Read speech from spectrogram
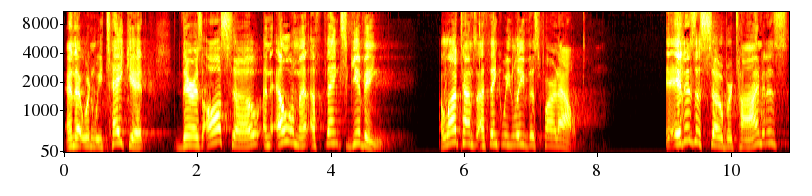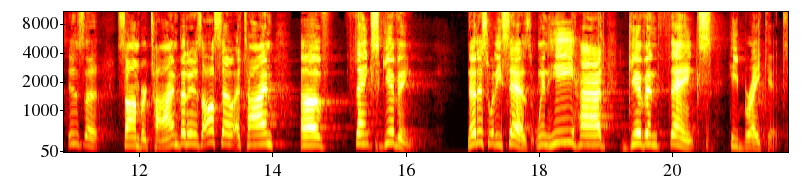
and that when we take it, there is also an element of thanksgiving. A lot of times I think we leave this part out. It is a sober time, it is, is a somber time, but it is also a time of thanksgiving. Notice what he says. When he had given thanks, he brake it.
